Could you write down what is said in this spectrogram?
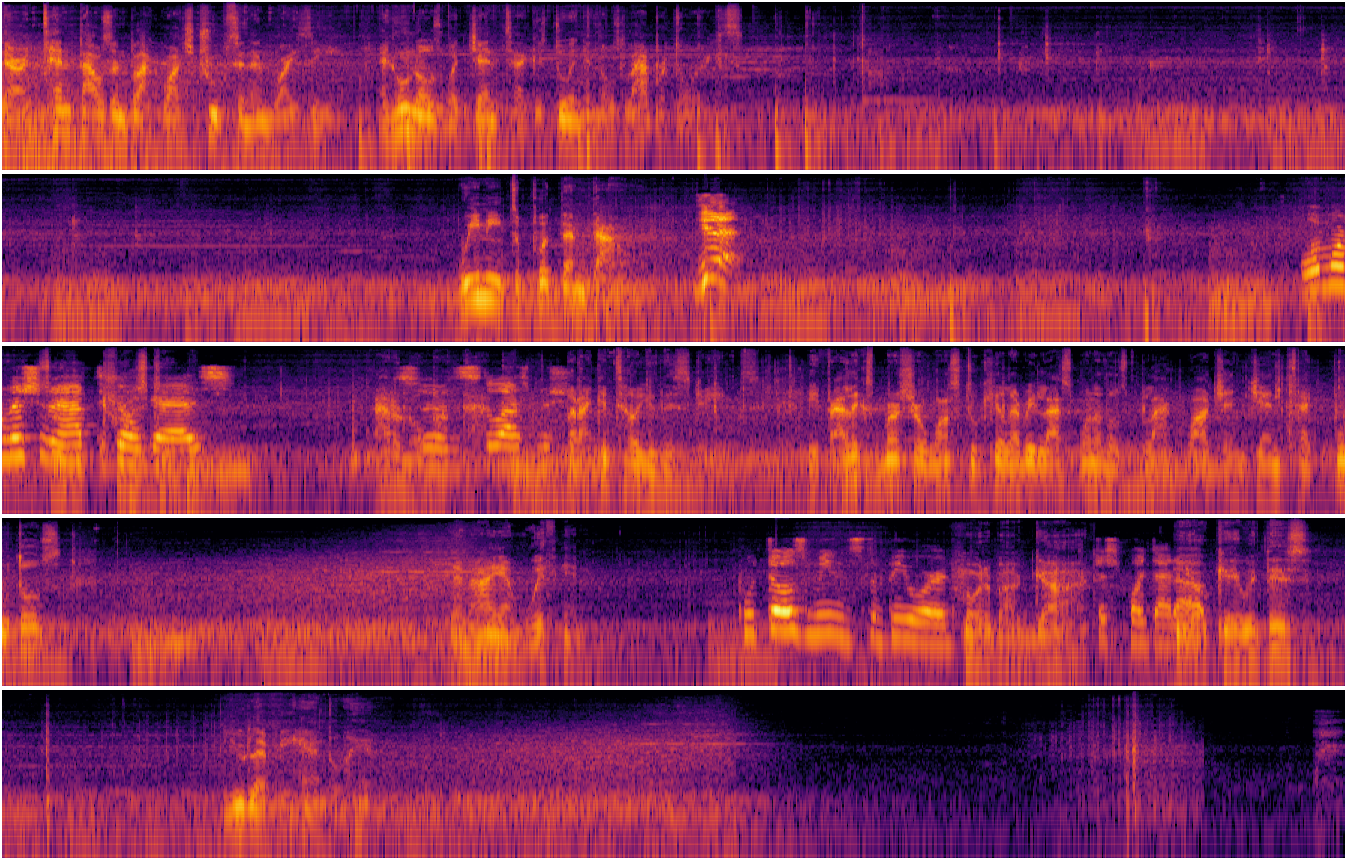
There are 10,000 Blackwatch troops in NYZ, and who knows what Gentek is doing in those laboratories. We need to put them down. Yeah. One more mission So I have to go, trust him? guys. I don't know So about this is that. the last mission. But I can tell you this, James. If Alex Mercer wants to kill every last one of those Blackwatch and Gentek putos, then I am with him. Putos means the B word. What about God? Just point that You out. okay with this? You let me handle him.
